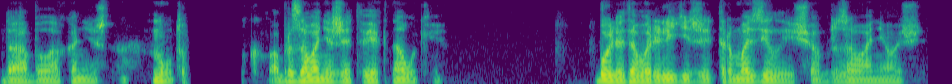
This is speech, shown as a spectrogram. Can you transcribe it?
Да, была, конечно. Ну, образование же это век науки. Более того, религия же и тормозила еще образование очень.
